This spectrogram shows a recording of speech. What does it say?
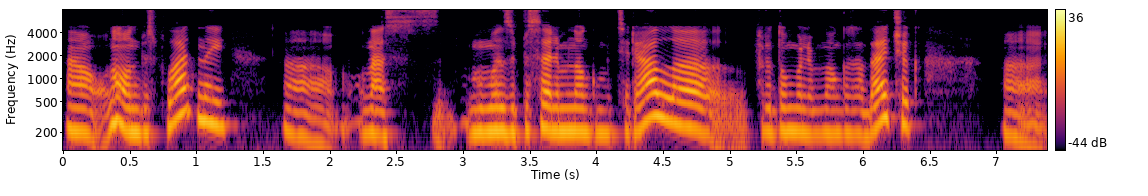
а, ну, он бесплатный. А, у нас мы записали много материала, придумали много задачек. А,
